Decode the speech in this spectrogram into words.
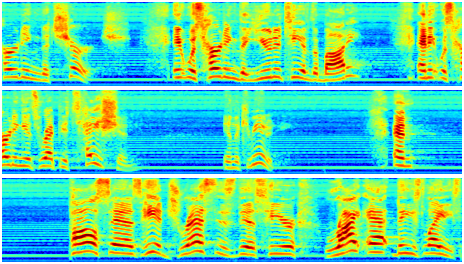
hurting the church, it was hurting the unity of the body, and it was hurting its reputation in the community. And Paul says he addresses this here right at these ladies.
